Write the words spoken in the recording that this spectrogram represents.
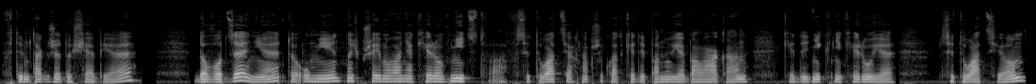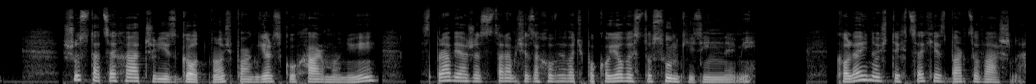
w tym także do siebie. Dowodzenie to umiejętność przejmowania kierownictwa w sytuacjach na przykład kiedy panuje bałagan, kiedy nikt nie kieruje sytuacją. Szósta cecha, czyli zgodność, po angielsku harmony, sprawia, że staram się zachowywać pokojowe stosunki z innymi. Kolejność tych cech jest bardzo ważna.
